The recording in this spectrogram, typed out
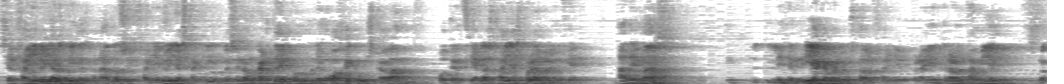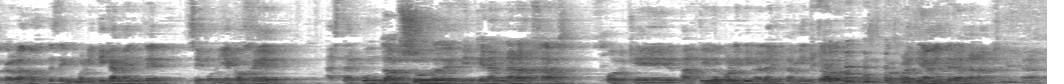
Si el fallero ya lo tienes ganado, si el fallero ya está aquí. Entonces era un cartel con un lenguaje que buscaba potenciar las fallas fuera de Valencia. Además, le tendría que haber gustado al fallero, pero ahí entraron también lo que hablábamos antes de que políticamente se podía coger hasta el punto absurdo de decir que eran naranjas porque el partido político del ayuntamiento corporativamente era naranja.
